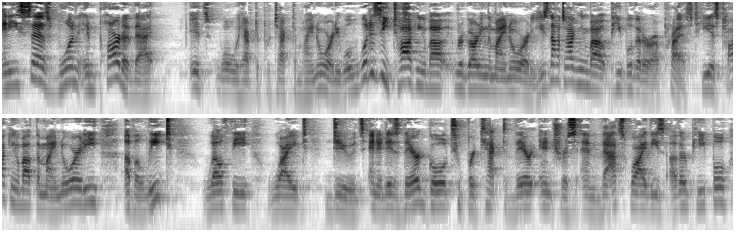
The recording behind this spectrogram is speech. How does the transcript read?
And he says one in part of that it's well we have to protect the minority. Well what is he talking about regarding the minority? He's not talking about people that are oppressed. He is talking about the minority of elite wealthy white dudes and it is their goal to protect their interests and that's why these other people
